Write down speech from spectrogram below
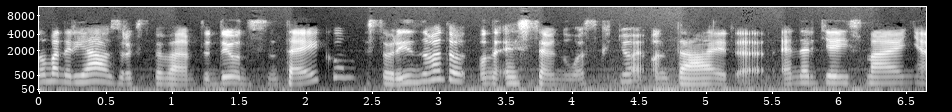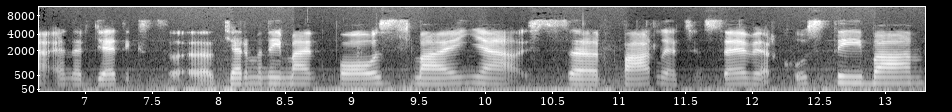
nu, man ir jāuzraksta, piemēram, 20 teikumu, es to izmantoju, un es sev noskaņoju. Un tā ir uh, enerģijas maiņa, enerģētikas uh, ķermenī maiņa, pozas maiņa. Es uh, pārliecinu sevi ar kustībām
